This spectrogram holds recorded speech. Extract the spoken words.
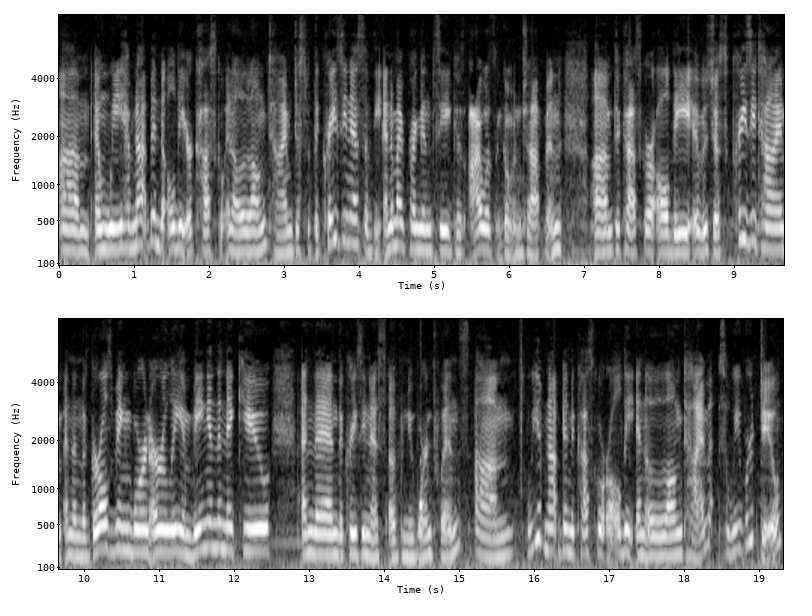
Um, and we have not been to Aldi or Costco in a long time just with the craziness of the end of my pregnancy because I wasn't going shopping um, to Costco or Aldi. It was just crazy time. And then the girls being born early and being in the NICU and then the craziness of newborn twins. Um, we have not been to Costco or Aldi in a long time. So we were due.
